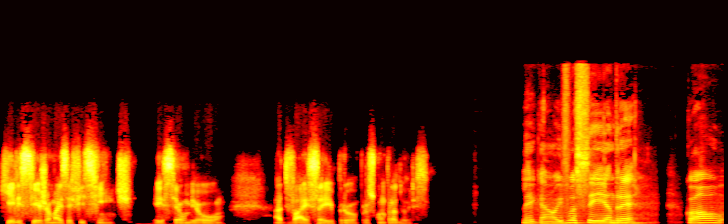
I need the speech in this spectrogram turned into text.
que ele seja mais eficiente. Esse é o meu advice aí para os compradores. Legal. E você, André? Qual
